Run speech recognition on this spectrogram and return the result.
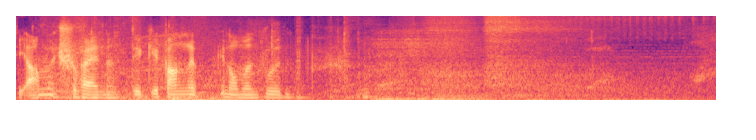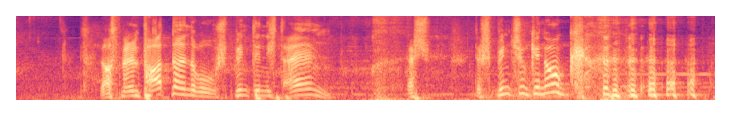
Die armen Schweine, die gefangen genommen wurden. Lass meinen Partner in Ruhe, spinnt ihn nicht ein. Der, der spinnt schon genug.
